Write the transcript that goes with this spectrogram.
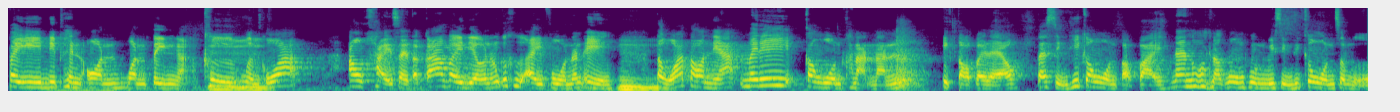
ไป depend on one thing อะ คือเหมือนกับว่า เอาไข่ใส่ตะกร้าใบเดียวนั่นก็คือ iPhone นั่นเองอืมแต่ว่าตอนเนี้ยไม่ได้กังวลขนาดนั้นอีกต่อไปแล้ว แต่สิ่งที่กังวลต่อไป แน่นอนนักลงทุนมีสิ่งที่กังวลเสมอ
